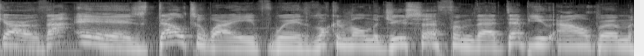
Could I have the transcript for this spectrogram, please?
Go, there you go. That is Delta Wave with Rock and Roll Medusa from their debut album.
